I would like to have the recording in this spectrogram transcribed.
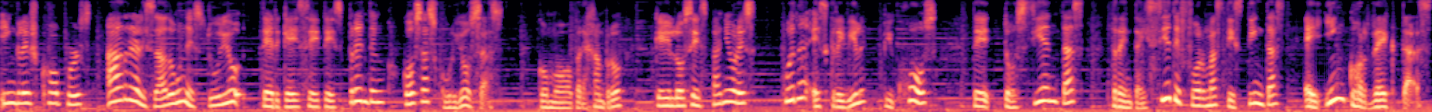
English Corpus ha realizado un estudio del que se desprenden cosas curiosas, como por ejemplo que los españoles pueden escribir because de 237 formas distintas e incorrectas.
